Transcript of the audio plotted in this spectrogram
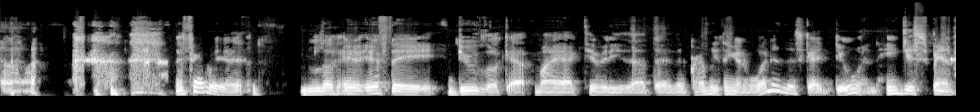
uh, they probably uh, look if they do look at my activities out there. They're probably thinking, "What is this guy doing? He just spent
